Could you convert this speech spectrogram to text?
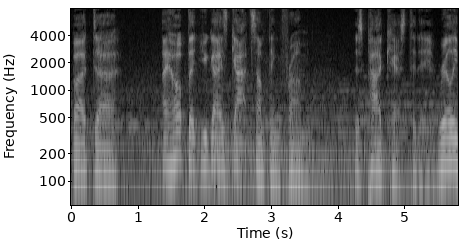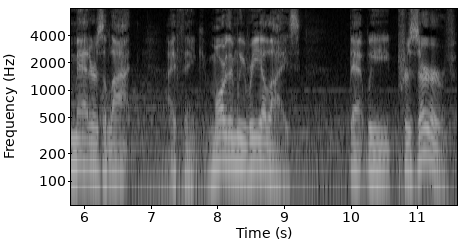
But uh, I hope that you guys got something from this podcast today. It really matters a lot, I think, more than we realize that we preserve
